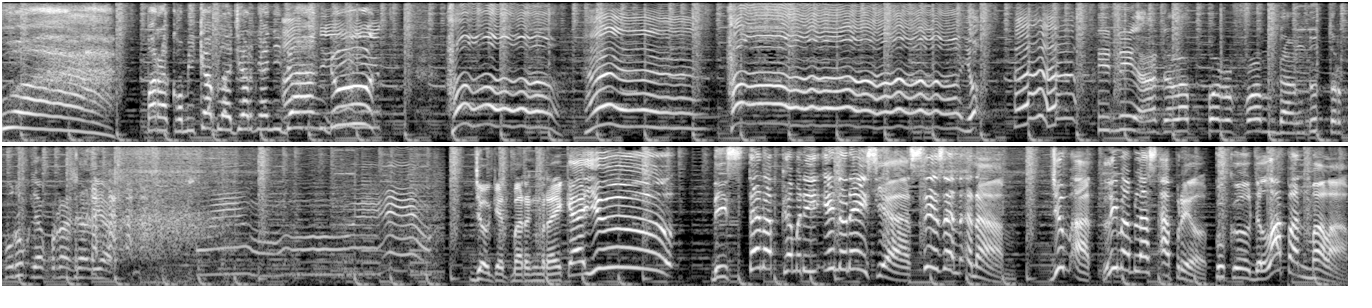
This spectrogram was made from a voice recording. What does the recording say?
Wah, para komika belajar nyanyi oh, dangdut. Iya, iya, iya. Ha, ha, ha, yuk. Ini adalah perform dangdut terburuk yang pernah saya lihat. Joget bareng mereka yuk! Di Stand Up Comedy Indonesia Season 6. Jumat 15 April pukul 8 malam.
